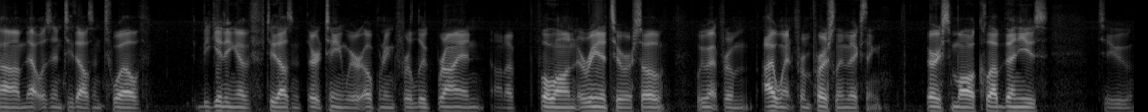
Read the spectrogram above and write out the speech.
Um, that was in 2012 beginning of 2013, we were opening for Luke Bryan on a full-on arena tour. So we went from I went from personally mixing very small club venues to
